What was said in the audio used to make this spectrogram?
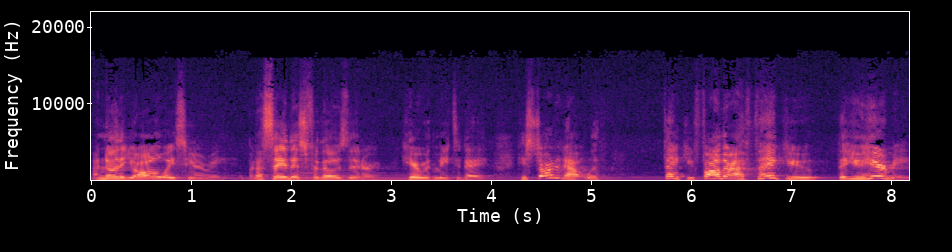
I know that you always hear me. But I say this for those that are here with me today. He started out with, Thank you. Father, I thank you that you hear me.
